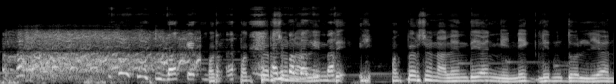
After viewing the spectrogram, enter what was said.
Bakit ba? Pag, pag Ano pa personal, ba, hindi, pag personal, hindi yan nginig, lindol yan.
